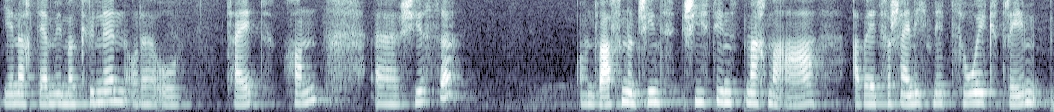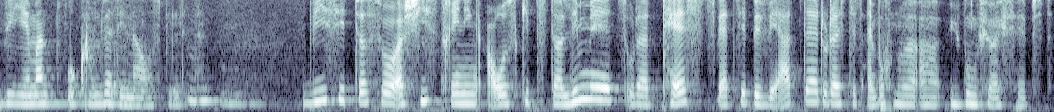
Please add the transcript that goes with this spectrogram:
je nachdem, wie wir können oder auch Zeit haben äh, schießen. Und Waffen- und Schießdienst machen wir auch, aber jetzt wahrscheinlich nicht so extrem wie jemand, wo Grundwehrdiener ausbildet. Mhm. Wie sieht das so ein Schießtraining aus? Gibt es da Limits oder Tests? Werdet ihr bewertet oder ist das einfach nur eine Übung für euch selbst?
